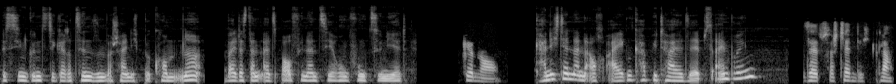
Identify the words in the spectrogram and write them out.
bisschen günstigere Zinsen wahrscheinlich bekommt, ne? weil das dann als Baufinanzierung funktioniert. Genau. Kann ich denn dann auch Eigenkapital selbst einbringen? Selbstverständlich, klar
